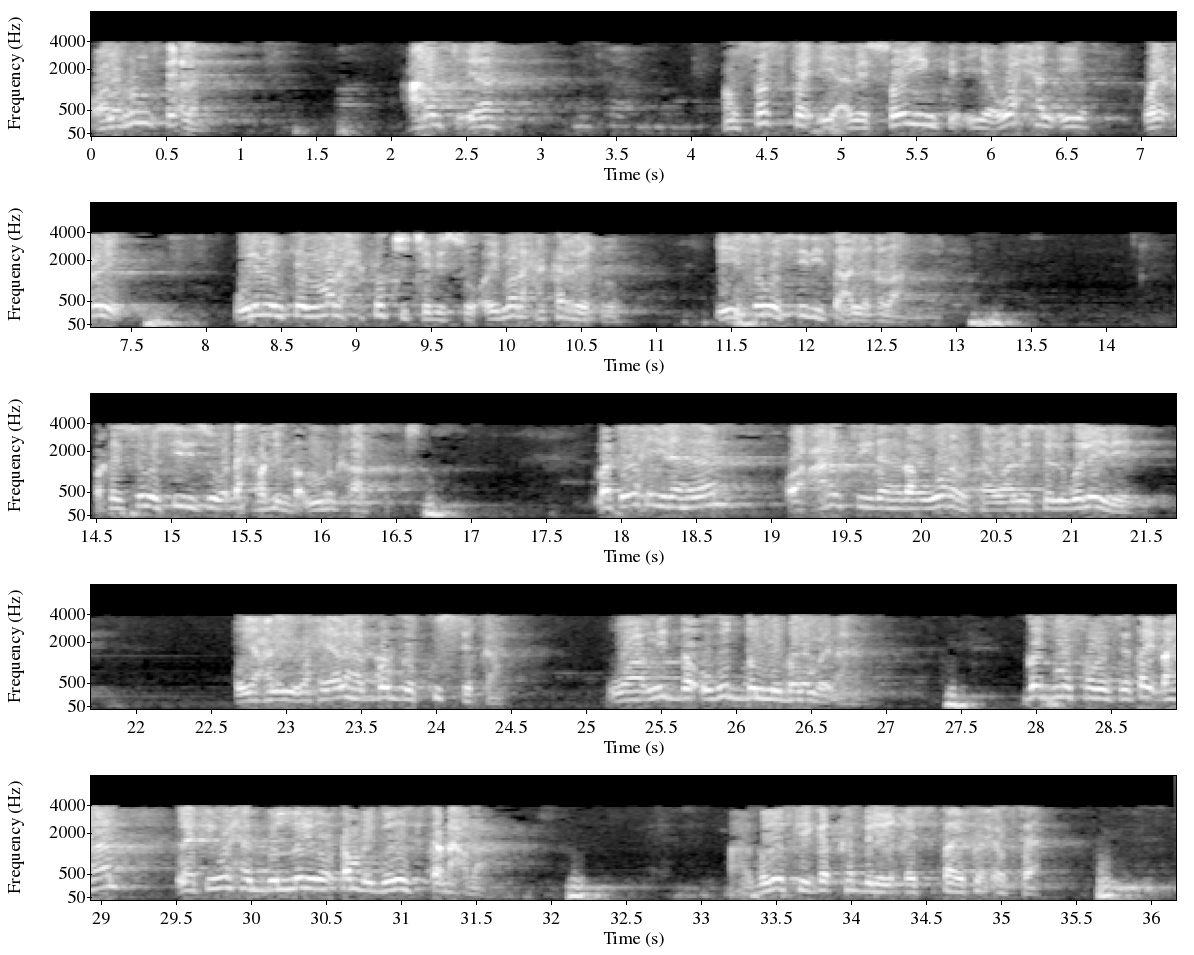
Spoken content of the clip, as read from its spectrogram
Waana run ficlan carabtu ya masaska iyo abeesooyinka iyo waxan iyo way cuni. Weliba intay madaxa ka jijabiso oy madaxa ka riiqdo iyo isagoo sidiisa aliqdaa marka isagoo sidiisuba dhex fadhinba marka qaarkood marka waxay yidhaahdaan oo carabtu yidhaahdaan waralka waa abeesalugoleyde yacni waxyaalaha bogga ku siqa waa midda ugu dulmi badan bay dhahaan. God ma samaysatay dhahaan laakiin waxaa godlaydoo dhan bay godadka ka dhacdaa. Godadkay ka bililqaysata ay ku xogtaa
